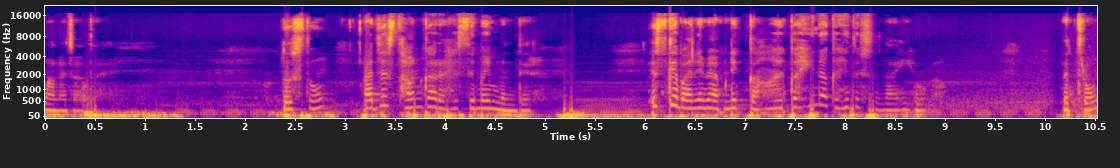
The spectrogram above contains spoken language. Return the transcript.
माना जाता है। दोस्तों, राजस्थान का रहस्यमय मंदिर। इसके बारे में आपने कहा कहीं ना कहीं तो सुना ही होगा। मित्रों,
